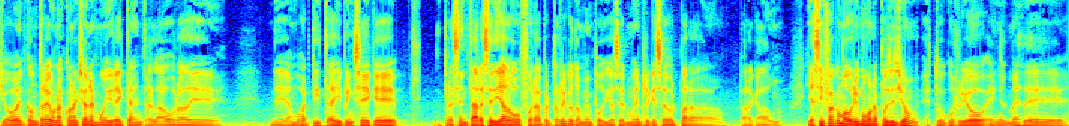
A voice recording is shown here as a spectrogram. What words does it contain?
yo encontré unas conexiones muy directas entre la obra de, de ambos artistas y pensé que presentar ese diálogo fuera de Puerto Rico también podía ser muy enriquecedor para, para cada uno. Y así fue como abrimos una exposición. Esto ocurrió en el mes de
